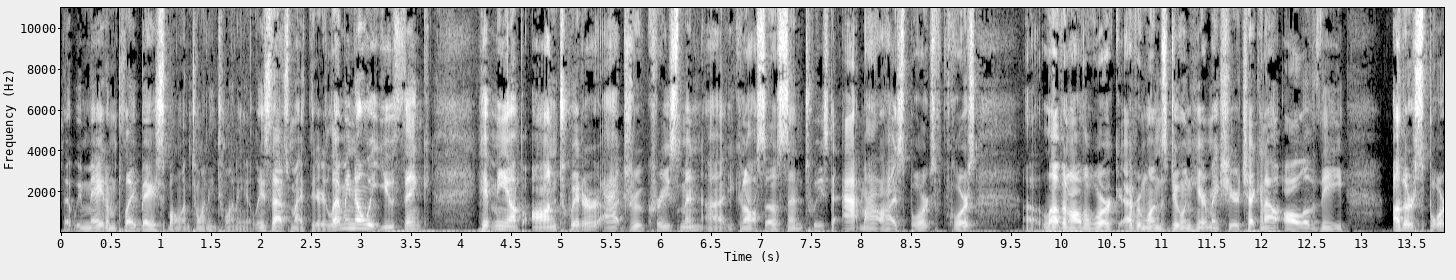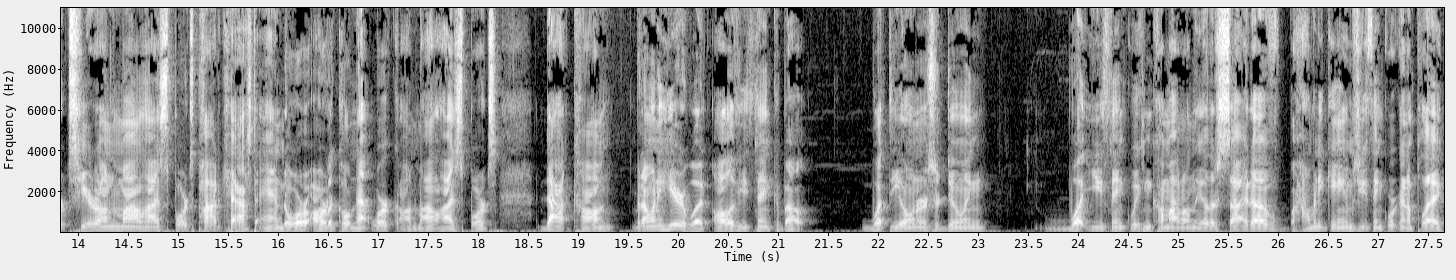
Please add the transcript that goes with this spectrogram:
that we made them play baseball in 2020. At least that's my theory. Let me know what you think. Hit me up on Twitter at Drew Creasman. Uh, you can also send tweets to at Mile High Sports, of course. Uh, loving all the work everyone's doing here. Make sure you're checking out all of the other sports here on the Mile High Sports podcast and or article network on milehighsports.com. But I want to hear what all of you think about what the owners are doing, what you think we can come out on the other side of, how many games you think we're going to play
